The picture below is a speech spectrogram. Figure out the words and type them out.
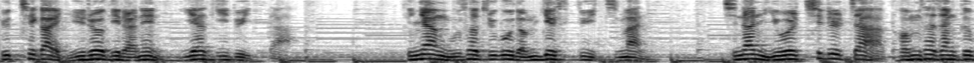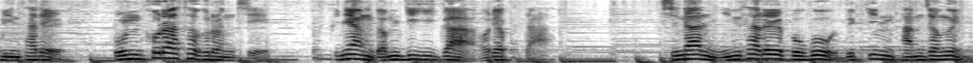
교체가 유력이라는 이야기도 있다. 그냥 웃어주고 넘길 수도 있지만 지난 2월 7일자 검사장급 인사를 본 후라서 그런지 그냥 넘기기가 어렵다. 지난 인사를 보고 느낀 감정은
